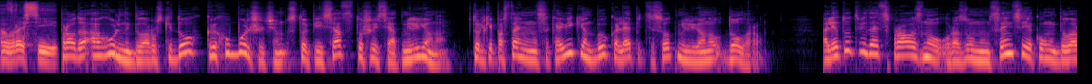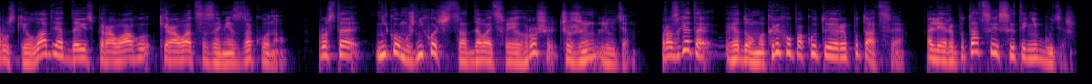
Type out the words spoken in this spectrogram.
В России. Правда, агульный белорусский долг крыху больше, чем 150-160 миллионов. Только по стане на Сакавике он был каля 500 миллионов долларов. Але тут відаць справа зноў у разумным сэнсе якому беларускія ўлады аддаюць перавагу кіравацца замест законаў. Просто нікому ж не хочется аддаваць свае грошы чужым людзям. Праз гэта вядома крыху пакутуе рэпутацыя. Але рэпутацыі сыты не будзеш.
